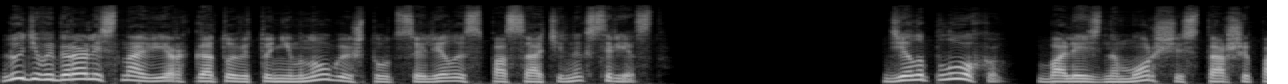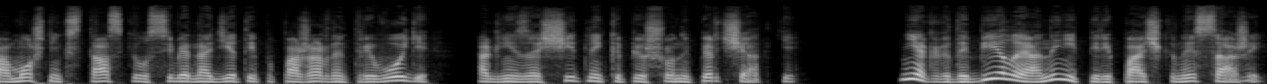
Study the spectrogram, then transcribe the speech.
Люди выбирались наверх, готовя то немногое, что уцелело из спасательных средств. Дело плохо. Болезненно морщись, старший помощник стаскивал себе надетые по пожарной тревоге огнезащитные капюшоны перчатки. Некогда белые, а ныне перепачканные сажей.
